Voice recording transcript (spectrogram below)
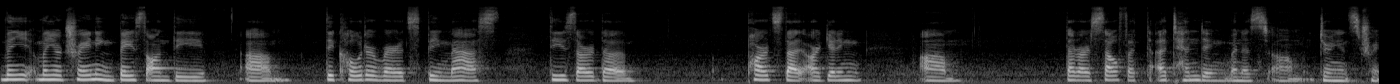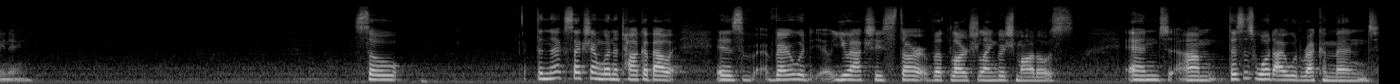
when, you, when you're training based on the um, decoder where it's being masked, these are the parts that are getting um, that are self-attending when it's um, during its training. So the next section I'm going to talk about is where would you actually start with large language models, and um, this is what I would recommend.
